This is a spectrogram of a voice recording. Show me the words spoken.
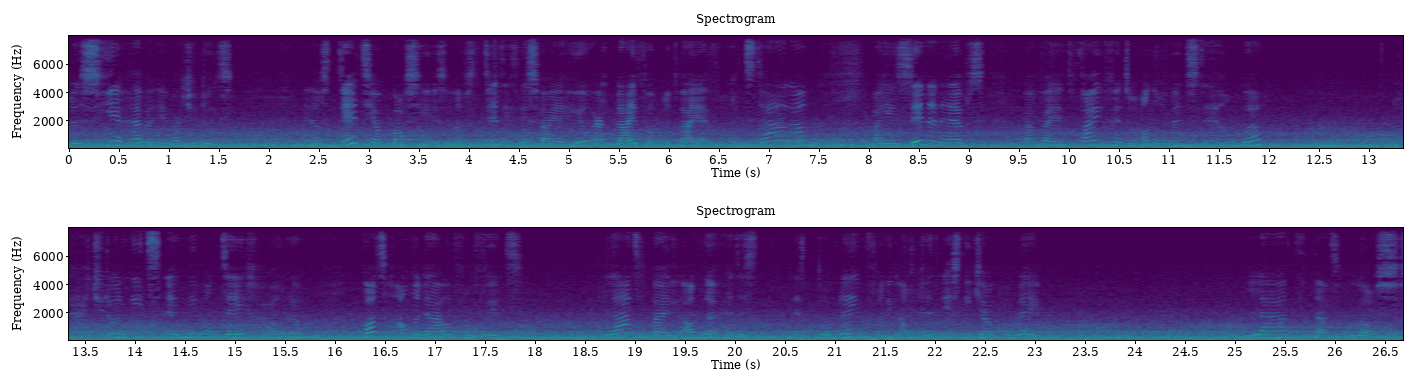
Plezier hebben in wat je doet. En als dit jouw passie is en als dit iets is waar je heel erg blij van wordt, waar jij van gaat stralen, waar je zin in hebt, waarbij je het fijn vindt om andere mensen te helpen, laat je door niets en niemand tegenhouden. Wat een ander daar ook van vindt. Laat het bij die ander. Het is het probleem van die ander. Het is niet jouw probleem. Laat dat los.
